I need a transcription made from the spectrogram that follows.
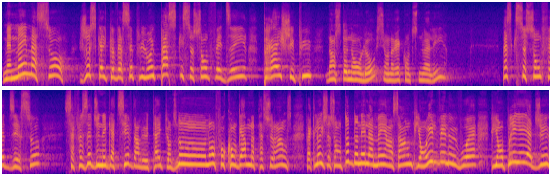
Mais même à ça, juste quelques versets plus loin, parce qu'ils se sont fait dire, prêchez plus dans ce nom-là, si on aurait continué à lire, parce qu'ils se sont fait dire ça, ça faisait du négatif dans leur tête. Puis on dit non, non, non, il faut qu'on garde notre assurance. Fait que là, ils se sont tous donné la main ensemble, puis ils ont élevé leur voix, puis ils ont prié à Dieu,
